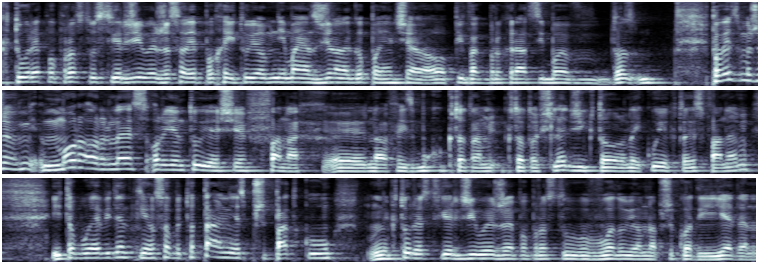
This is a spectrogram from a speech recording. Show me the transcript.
które po prostu stwierdziły, że sobie pohejtują, nie mając zielonego pojęcia o piwach brokracji, bo do, powiedzmy, że more or less orientuje się w fanach yy, na Facebooku, kto tam, kto to śledzi, kto lajkuje, kto jest fanem. I to były ewidentnie osoby totalnie z przypadku, które stwierdziły, że po prostu władują na przykład jeden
